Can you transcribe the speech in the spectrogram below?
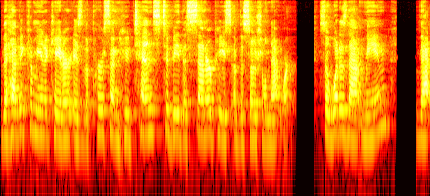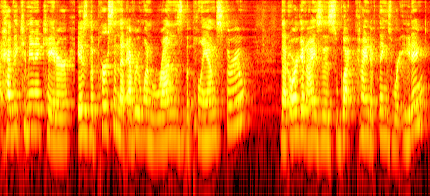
The heavy communicator is the person who tends to be the centerpiece of the social network. So, what does that mean? That heavy communicator is the person that everyone runs the plans through, that organizes what kind of things we're eating,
